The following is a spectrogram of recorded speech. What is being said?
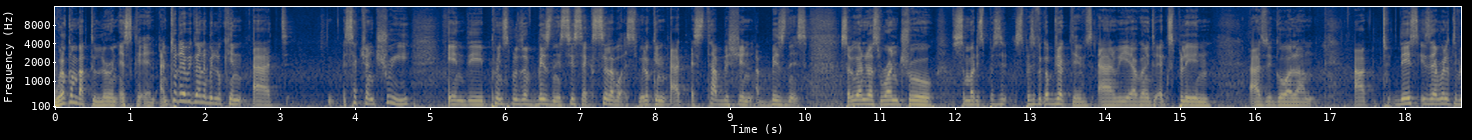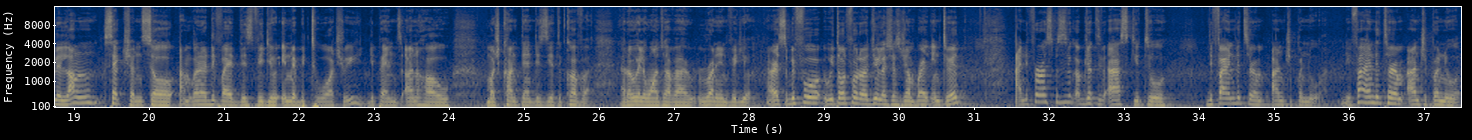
Welcome back to Learn SKN and today we're going to be looking at section 3 in the Principles of Business CSEC syllabus. We're looking at establishing a business. So we're going to just run through some of the specific, specific objectives and we are going to explain as we go along. Uh, this is a relatively long section so I'm to divide this video in maybe two or three depends on how much content is there to cover. I don't really want to have a running video. Alright, so before, without further ado, let's just jump right into it. And the first specific objective asks you to define the term entrepreneur. Define the term entrepreneur.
